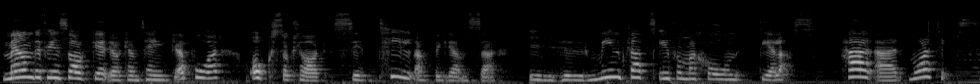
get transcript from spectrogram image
Men det finns saker jag kan tänka på och såklart se till att begränsa i hur min platsinformation delas. Här är några tips.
